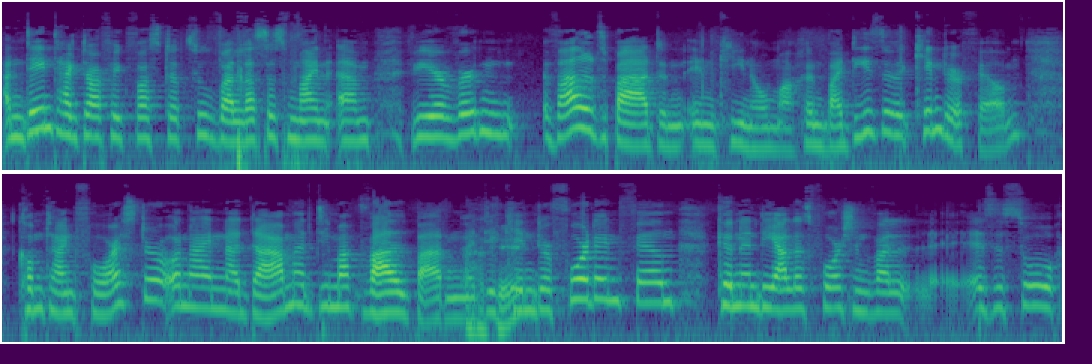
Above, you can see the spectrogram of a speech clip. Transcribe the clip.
an den Tag darf ich was dazu, weil das ist mein, ähm, wir würden Waldbaden im Kino machen. Bei diesem Kinderfilm kommt ein Forster und eine Dame, die macht Waldbaden mit Okay. den Kindern. Vor dem Film können die alles forschen, weil es ist so,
